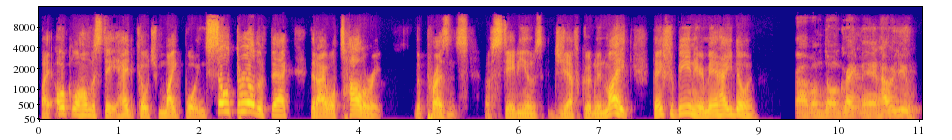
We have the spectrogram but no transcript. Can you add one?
by Oklahoma State head coach Mike Boynton. So thrilled, in fact, that I will tolerate the presence of Stadium's Jeff Goodman. Mike, thanks for being here, man. How you doing? Rob, I'm doing great, man. How are you?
